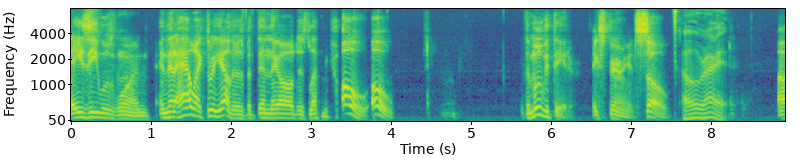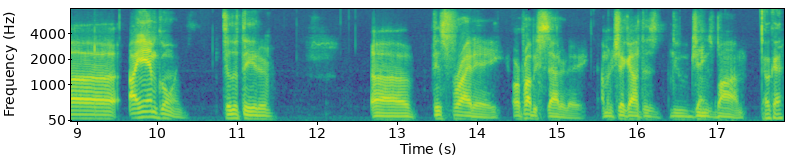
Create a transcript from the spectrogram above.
AZ was one, and then I had like three others, but then they all just left me. Oh, oh, the movie theater experience. So Oh, right. Uh I am going to the theater uh this Friday or probably Saturday. I'm gonna check out this new James Bond Okay.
